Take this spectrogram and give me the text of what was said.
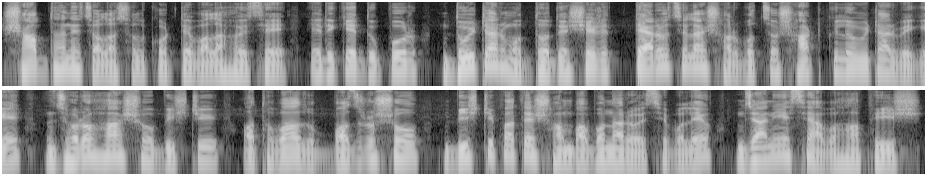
সাবধানে চলাচল করতে বলা হয়েছে। এদিকে দুপুর দুইটার মধ্যে দেশের তেরো জেলায় সর্বোচ্চ ষাট কিলোমিটার বেগে ঝোড়োহাস ও বৃষ্টি অথবা বজ্রসহ বৃষ্টিপাতের সম্ভাবনা রয়েছে বলেও জানিয়েছে আবহাওয়া অফিস।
